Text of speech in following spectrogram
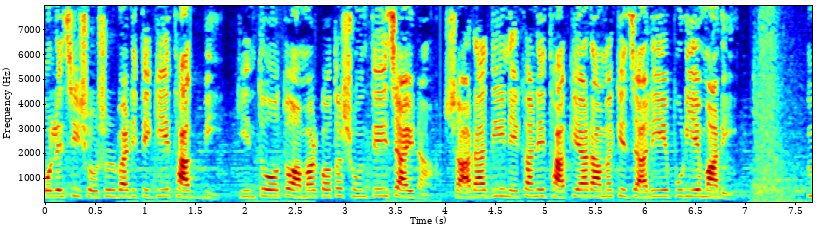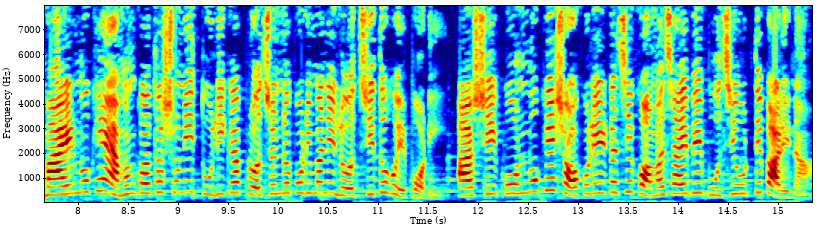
বলেছি শ্বশুর বাড়িতে গিয়ে থাকবি, কিন্তু ও তো আমার কথা শুনতেই চায় না। সারা দিন এখানে থাকে আর আমাকে জ্বালিয়ে পুড়িয়ে মারে। মায়ের মুখে এমন কথা শুনে তুলিকা প্রচণ্ড পরিমাণে লজ্জিত হয়ে পড়ে। আর সে কোন মুখে সকলের কাছে ক্ষমা চাইবে বুঝে উঠতে পারে না।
